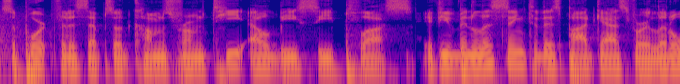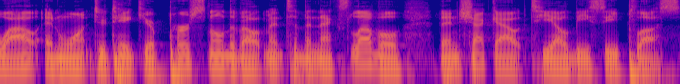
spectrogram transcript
support for this episode comes from TLBC Plus. If you've been listening to this podcast for a little while and want to take your personal development to the next level, then check out TLBC Plus.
